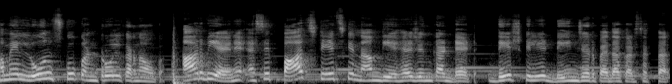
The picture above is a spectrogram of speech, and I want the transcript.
हमें लोन्स को कंट्रोल करना होगा। आरबीआई ने ऐसे पाँच स्टेट्स के नाम दिए हैं जिनका डेट देश के लिए डेंजर पैदा कर सकता है।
